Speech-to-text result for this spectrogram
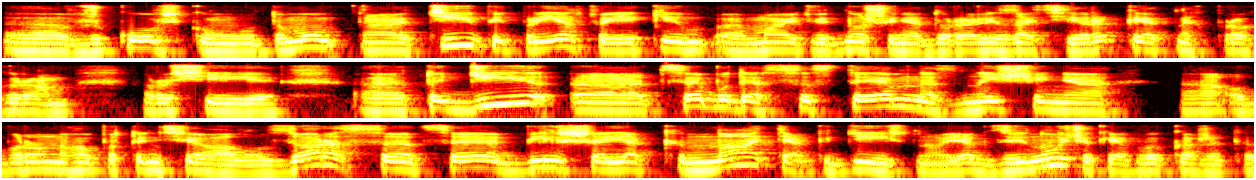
в Жуковському, тому ті підприємства, які мають відношення до реалізації ракетних програм Росії, тоді це буде системне знищення е, оборонного потенціалу. Зараз е, це більше як натяк, дійсно, як дзвіночок, як ви кажете,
